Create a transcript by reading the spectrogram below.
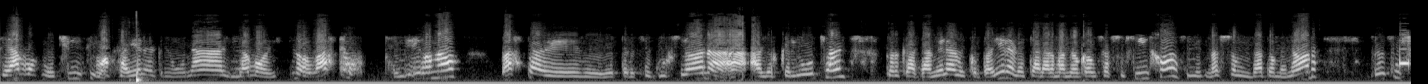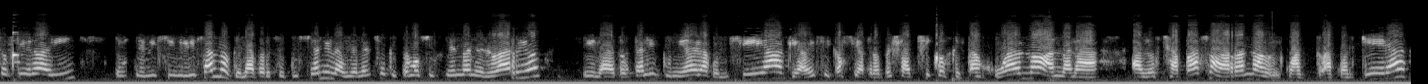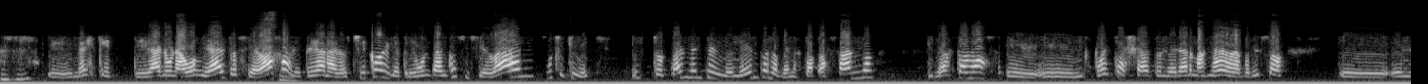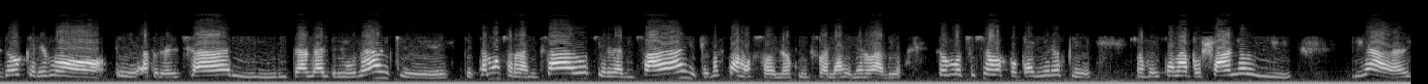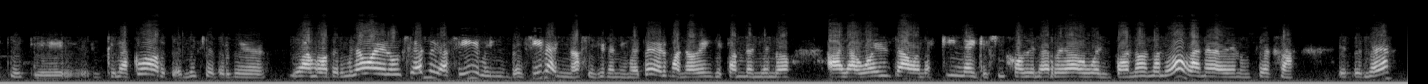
seamos muchísimos ahí en el tribunal, digamos, no basta seguirnos basta de, persecución a, los que luchan, porque también a mis compañeros le están armando causa a sus hijos, y no es un dato menor. Entonces yo quiero ahí este, visibilizar lo que la persecución y la violencia que estamos sufriendo en el barrio y la total impunidad de la policía, que a veces casi atropella a chicos que están jugando, andan a, a los chapazos agarrando a, cualquiera, eh, no es que te dan una voz de alto, se bajan, le pegan a los chicos y le preguntan cosas y se van, sé qué es totalmente violento lo que nos está pasando y no estamos eh, eh, dispuestos ya a tolerar más nada. Por eso eh, el DO queremos eh, aprovechar y gritarle al tribunal que, que, estamos organizados y organizadas y que no estamos solos ni solas en el barrio. Son muchísimos compañeros que nos están apoyando y, y nada, que, que, que la corten, porque digamos, terminamos denunciando y así mis vecinas no se quieren ni meter cuando ven que están vendiendo a la vuelta o a la esquina y que su hijo de la red vuelta, no, no le da ganas de denunciar ya, ¿entendés?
